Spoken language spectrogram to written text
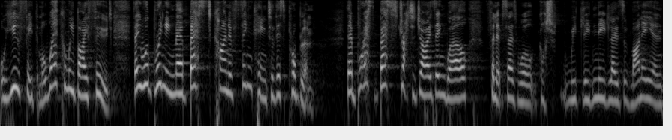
or you feed them, or where can we buy food? They were bringing their best kind of thinking to this problem. Their best, best strategizing, well, Philip says, well, gosh, we need loads of money. And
